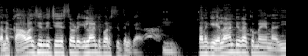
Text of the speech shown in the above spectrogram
తనకు కావాల్సింది చేస్తాడు ఇలాంటి పరిస్థితులు కాదు. తనకి ఎలాంటి రకమైన ఈ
